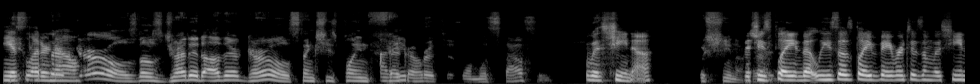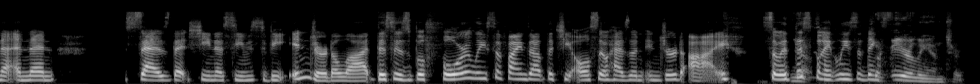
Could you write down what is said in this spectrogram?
He has to let her know. Girls, those dreaded other girls, think she's playing favoritism with Stassi. With Scheana. With Scheana. That right. she's playing that Lisa's playing favoritism with Scheana, And then says that Scheana seems to be injured a lot. This is before Lisa finds out that she also has an injured eye. So at this yes. point, Lisa thinks severely injured.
